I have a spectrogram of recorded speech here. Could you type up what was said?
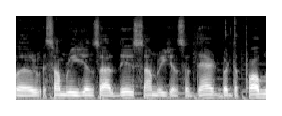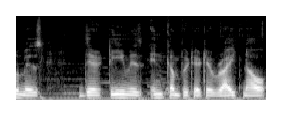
uh, some regions are this some regions are that but the problem is their team is incompetitive right now.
